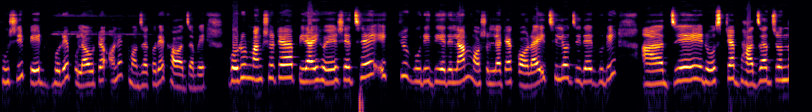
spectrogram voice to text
খুশি, পেট ভরে পোলাওটা অনেক মজা করে খাওয়া যাবে। গরুর মাংসটা প্রায় হয়ে এসে হয়েছে একটু গুঁড়ি দিয়ে দিলাম, মশলাটা কড়াই ছিল জিরের গুঁড়ি, আর যে রোস্টটা ভাজার জন্য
